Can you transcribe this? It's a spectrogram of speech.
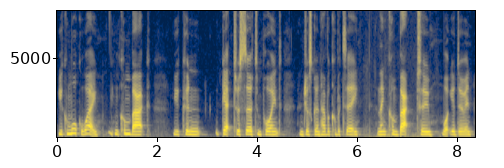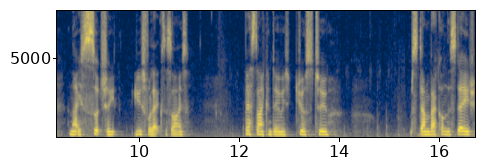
you can walk away. You can come back. You can get to a certain point and just go and have a cup of tea and then come back to what you're doing. And that is such a useful exercise. Best I can do is just to stand back on the stage.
